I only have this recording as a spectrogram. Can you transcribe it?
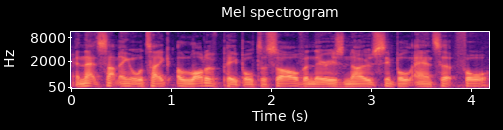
and that's something it will take a lot of people to solve, and there is no simple answer for.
